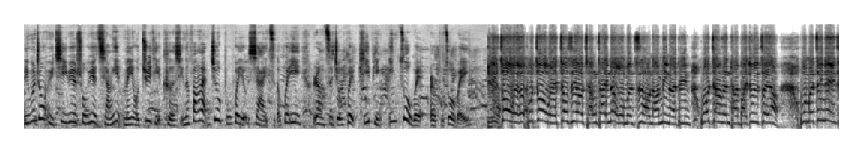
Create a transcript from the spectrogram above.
李文忠语气越说越强硬，没有具体可行的方案，就不会有下一次的会议，让自救会批评因作为而不作为。你作为而不作为，就是要强拆，那我们只好拿命来拼。我讲很坦白，就是这样。我们今天已经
